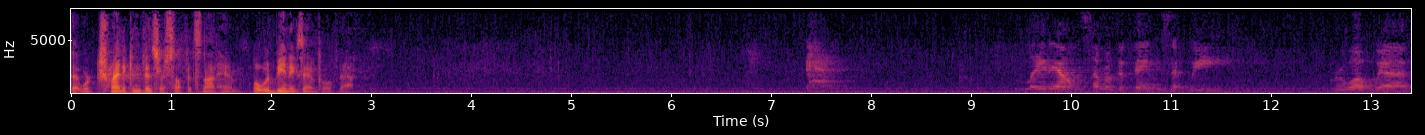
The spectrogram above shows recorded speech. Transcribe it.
that we're trying to convince ourselves it's not Him? What would be an example of that? Lay down some of the things that we grew up with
